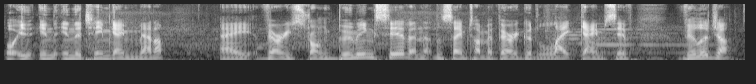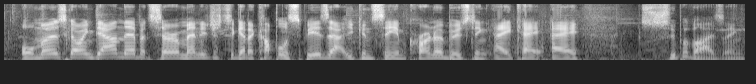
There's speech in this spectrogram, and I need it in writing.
or in, in the team game meta a very strong booming civ, and at the same time a very good late game civ. Villager almost going down there, but Serral manages to get a couple of spears out. You can see him chrono boosting, aka supervising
